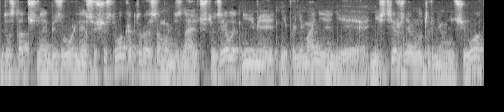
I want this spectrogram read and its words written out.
Достаточно безвольное существо, которое само не знает, что делать, не имеет ни понимания, ни, ни стержня внутреннего, ничего.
